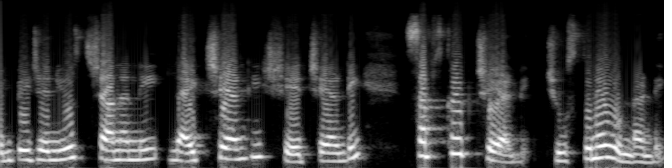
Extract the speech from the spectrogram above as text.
ఎంపీజే న్యూస్ ఛానల్ని లైక్ చేయండి షేర్ చేయండి సబ్స్క్రైబ్ చేయండి. చూస్తూనే ఉండండి.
